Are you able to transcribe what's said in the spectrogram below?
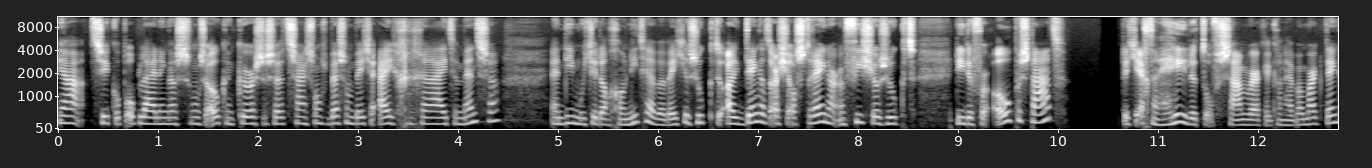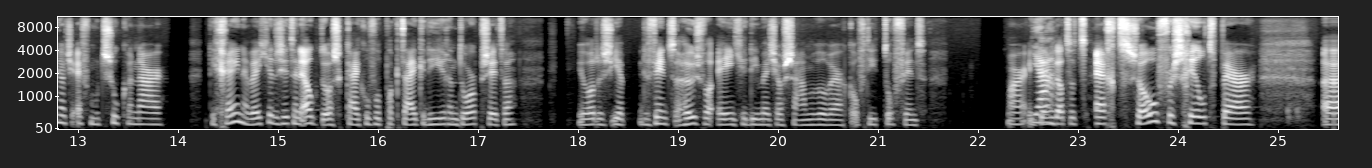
Ja, dat zie ik op opleidingen, soms ook in cursussen. Het zijn soms best wel een beetje eigen gereide mensen. En die moet je dan gewoon niet hebben. Weet je, zoek ik denk dat als je als trainer een fysio zoekt die ervoor open staat, dat je echt een hele toffe samenwerking kan hebben. Maar ik denk dat je even moet zoeken naar diegene. Weet je, er zit in elk dorp. Kijk hoeveel praktijken die hier in het dorp zitten. Joh, dus je hebt, er vindt heus wel eentje die met jou samen wil werken of die het tof vindt. Maar ik Ja. denk dat het echt zo verschilt per, eh,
